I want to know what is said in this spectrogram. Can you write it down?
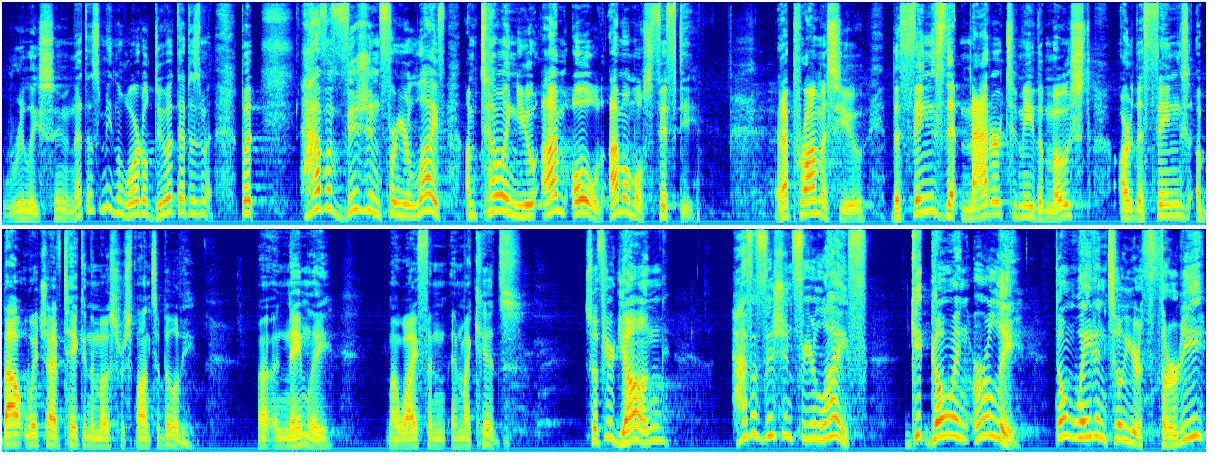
really soon. That doesn't mean the Lord will do it. That doesn't but have a vision for your life. I'm telling you, I'm old. I'm almost 50. And I promise you, the things that matter to me the most are the things about which I've taken the most responsibility. Uh, namely, my wife and, and my kids. So if you're young, have a vision for your life. Get going early. Don't wait until you're 30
